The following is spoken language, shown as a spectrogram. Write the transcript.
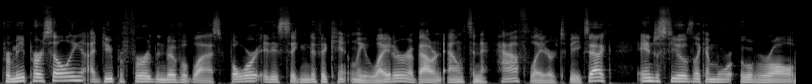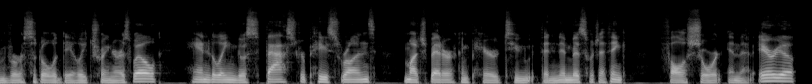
For me personally, I do prefer the Novablast 4. It is significantly lighter, about an ounce and a half lighter to be exact, and just feels like a more overall versatile daily trainer as well, handling those faster paced runs much better compared to the Nimbus, which I think falls short in that area.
